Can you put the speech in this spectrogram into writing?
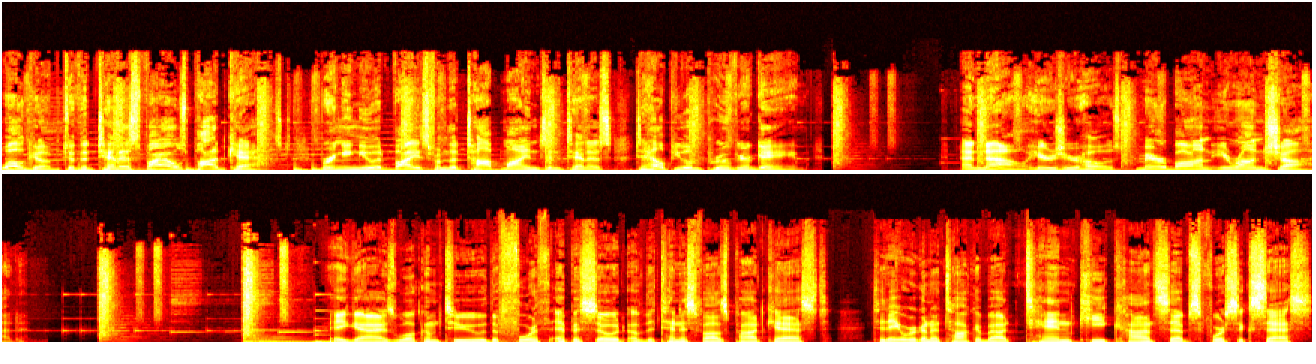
Welcome to the Tennis Files Podcast, bringing you advice from the top minds in tennis to help you improve your game. And now, here's your host, Mehrban Iranshad. Hey guys, welcome to the fourth episode of the Tennis Files podcast. Today we're going to talk about 10 key concepts for success.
